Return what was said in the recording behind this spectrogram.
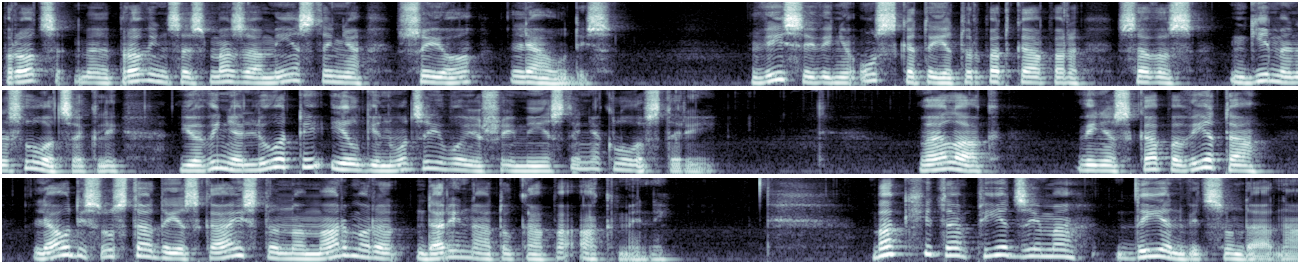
provinces mazā miestiņa Šio ļaudis. Visi viņu uzskatīja turpat kā par savas ģimenes locekli, jo viņa ļoti ilgi nodzīvoja šī miestiņa klosterī. Vēlāk viņas kapa vietā ļaudis uzstādīja skaistu no marmora darinātu kapa akmeni. Bakhita piedzima Dienvidsudānā,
